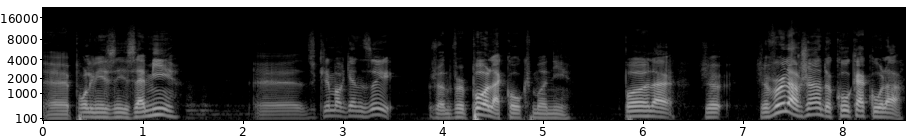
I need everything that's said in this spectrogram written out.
Euh, pour les, amis euh, du crime organisé, je ne veux pas la Coke money. Pas la. Je, je veux l'argent de Coca-Cola.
